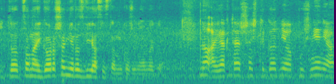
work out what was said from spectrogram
i to co najgorsze nie rozwija systemu korzeniowego. No a jak te 6 tygodni opóźnienia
